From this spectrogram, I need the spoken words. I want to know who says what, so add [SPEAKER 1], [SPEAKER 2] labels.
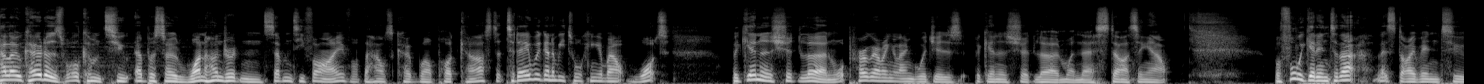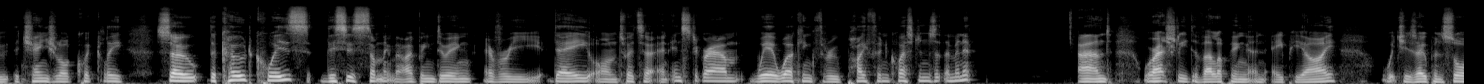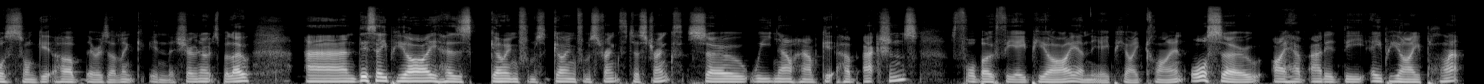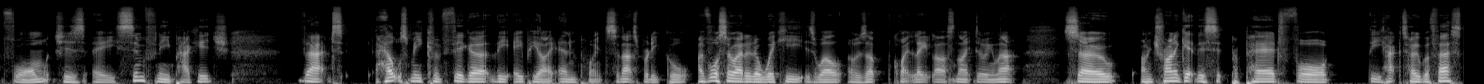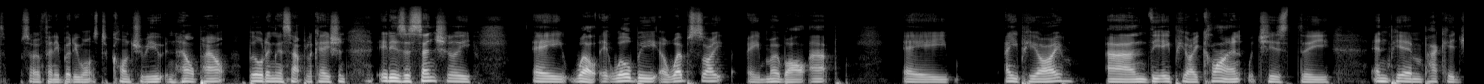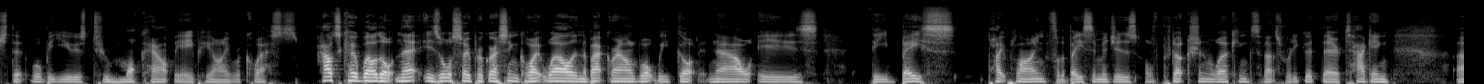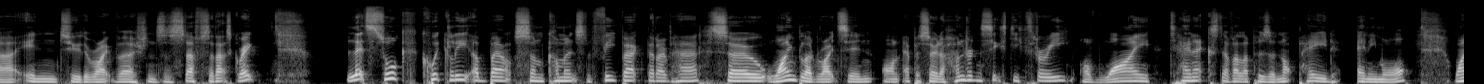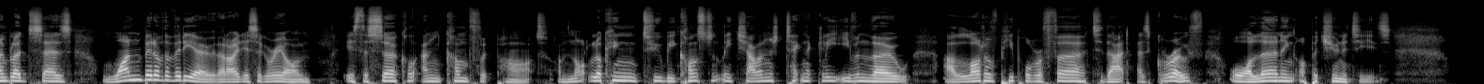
[SPEAKER 1] Hello, coders. Welcome to episode 175 of the How to Code Well podcast. Today, we're going to be talking about what beginners should learn, what programming languages beginners should learn when they're starting out. Before we get into that, let's dive into the changelog quickly. So, the code quiz, this is something that I've been doing every day on Twitter and Instagram. We're working through Python questions at the minute, and we're actually developing an API which is open source on GitHub. There is a link in the show notes below. And this API has going from going from strength to strength. So we now have GitHub Actions for both the API and the API client. Also, I have added the API platform, which is a Symfony package that helps me configure the API endpoint. So that's pretty cool. I've also added a wiki as well. I was up quite late last night doing that. So I'm trying to get this prepared for the Hacktoberfest. So if anybody wants to contribute and help out building this application, it is essentially a well, it will be a website, a mobile app, a API, and the API client, which is the npm package that will be used to mock out the API requests. HowToCodeWell.net is also progressing quite well in the background. What we've got now is the base pipeline for the base images of production working. So that's really good. They're tagging uh, into the right versions and stuff. So that's great. Let's talk quickly about some comments and feedback that I've had. So, Wineblood writes in on episode 163 of why 10x developers are not paid anymore. Wineblood says, One bit of the video that I disagree on is the circle and comfort part. I'm not looking to be constantly challenged technically, even though a lot of people refer to that as growth or learning opportunities.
